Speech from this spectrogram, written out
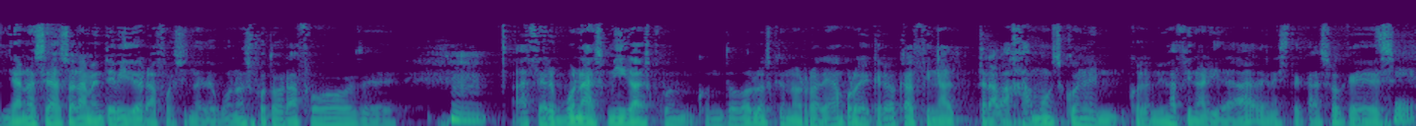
ya no sea solamente videógrafos, sino de buenos fotógrafos, de Hmm. hacer buenas migas con, con todos los que nos rodean, porque creo que al final trabajamos con, el- con la misma finalidad, en este caso, que es Sí.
